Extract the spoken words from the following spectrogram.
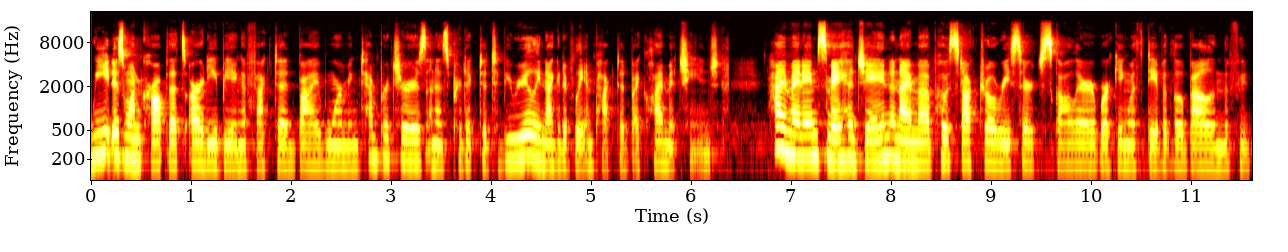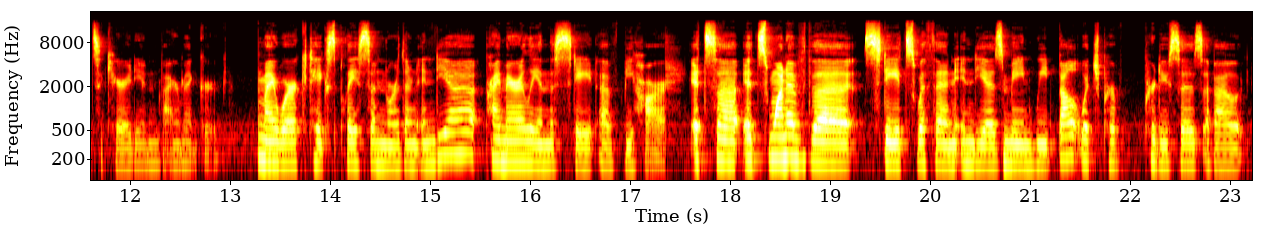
Wheat is one crop that's already being affected by warming temperatures and is predicted to be really negatively impacted by climate change. Hi, my name's Meha Jain, and I'm a postdoctoral research scholar working with David Lobell in the Food Security and Environment Group. My work takes place in northern India, primarily in the state of Bihar. It's, a, it's one of the states within India's main wheat belt, which pr produces about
